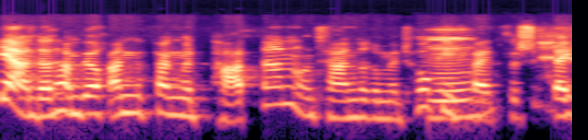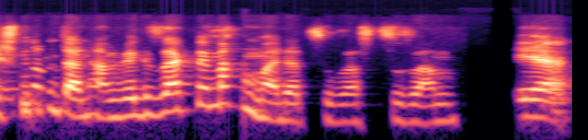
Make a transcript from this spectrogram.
ja, und dann haben wir auch angefangen mit Partnern, unter anderem mit Hockeyfight mhm. zu sprechen. Und dann haben wir gesagt, wir machen mal dazu was zusammen. Ja,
